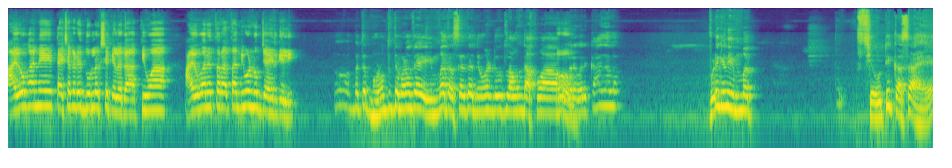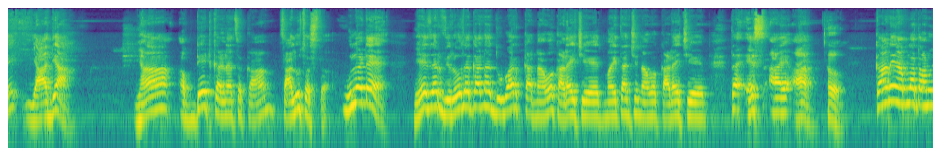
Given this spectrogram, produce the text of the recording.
आयोगाने त्याच्याकडे दुर्लक्ष केलं का? किंवा आयोगाने तर आता निवडणूक जाहीर केली. ते म्हणून ते म्हणत आहे, हिंमत असेल तर निवडणूक लावून दाखवा हो. वगैरे वगैरे. काय झालं? पुढे गेली हिंमत. शेवटी कसं आहे याद्या ह्या अपडेट करण्याचं काम चालूच असतं. उलट आहे हे जर विरोधकांना दुबार का नावं काढायची आहेत मैतांची नावं काढायची आहेत तर एस आय आर हो. का नाही अंमलात आणू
